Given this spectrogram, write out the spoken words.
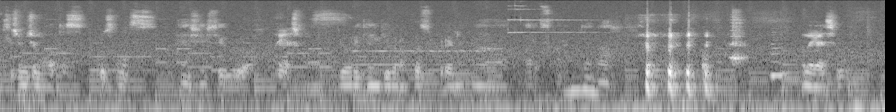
めちゃめちゃかったです。ごちそうさまです。してくるわお願いします。料理研究家のコスプレのあれ疲れんだよな お願いします。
